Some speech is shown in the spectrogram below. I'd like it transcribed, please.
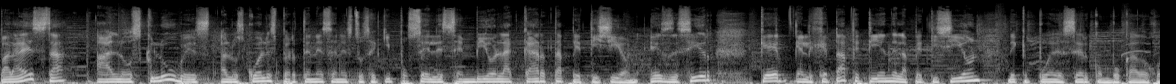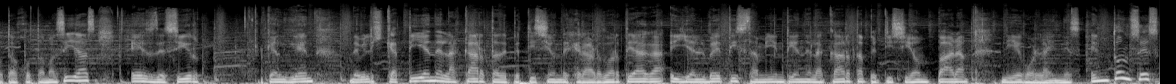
para esta a los clubes a los cuales pertenecen estos equipos se les envió la carta petición. Es decir, que el Getafe tiene la petición de que puede ser convocado JJ Macías. Es decir, que el Gen de Bélgica tiene la carta de petición de Gerardo Arteaga y el Betis también tiene la carta petición para Diego Lainez. Entonces,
